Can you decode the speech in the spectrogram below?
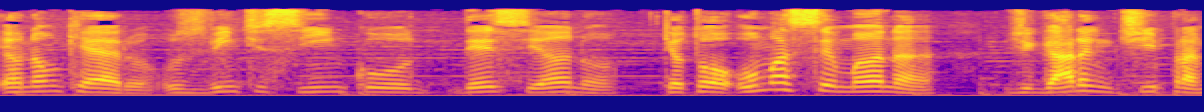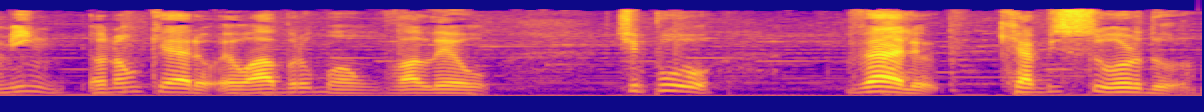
Eu não quero. Os 25 desse ano, que eu tô uma semana de garantir para mim, eu não quero. Eu abro mão. Valeu. Tipo, velho, que absurdo,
